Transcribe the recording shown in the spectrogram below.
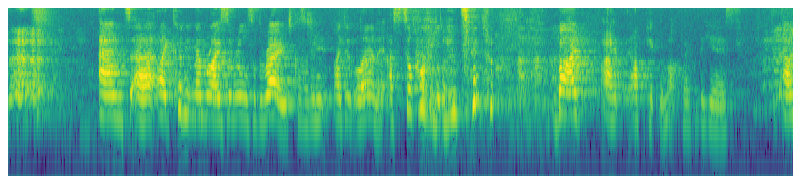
and uh, I couldn't memorize the rules of the road because I didn't, I didn't learn it. I still haven't learned it. but I, I, I've picked them up over the years. Um,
